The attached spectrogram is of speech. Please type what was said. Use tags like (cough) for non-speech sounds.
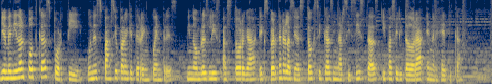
Bienvenido al podcast Por Ti, un espacio para que te reencuentres. Mi nombre es Liz Astorga, experta en relaciones tóxicas y narcisistas y facilitadora energética.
